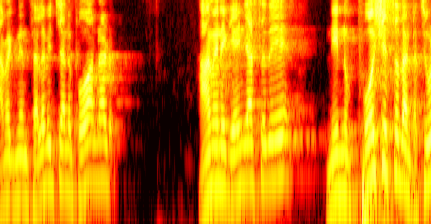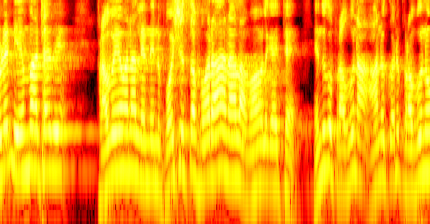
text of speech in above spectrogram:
ఆమెకు నేను సెలవిచ్చాను పో అన్నాడు. ఆమె నీకు ఏం చేస్తుంది? నిన్ను పోషిస్తుందంట. చూడండి ఏం మాట అది. ప్రభు ఏమన్నా నేను నిన్ను పోషిస్తా పోరా అనాలా? మామూలుగా అయితే. ఎందుకు? ప్రభును ఆనుకొని ప్రభును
